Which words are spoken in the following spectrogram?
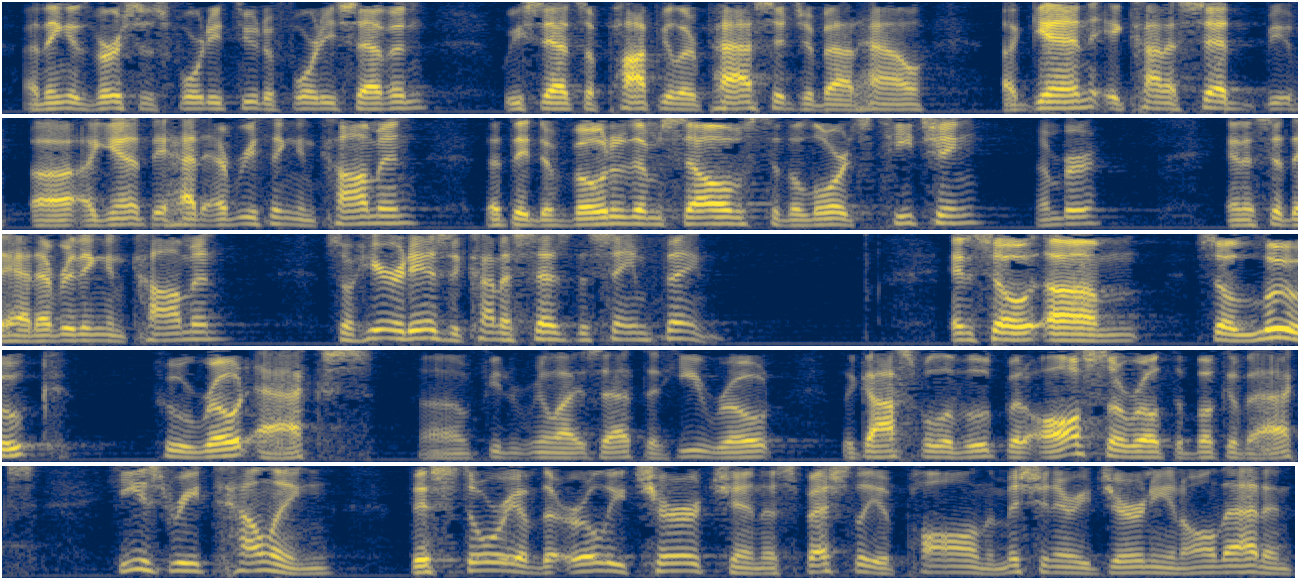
I think it's verses 42 to 47, we said it's a popular passage about how, again, it kind of said, uh, again, that they had everything in common, that they devoted themselves to the Lord's teaching, remember? And it said they had everything in common. So here it is, it kind of says the same thing. And so, um, so Luke, who wrote Acts, uh, if you didn't realize that, that he wrote the Gospel of Luke, but also wrote the book of Acts, he's retelling this story of the early church and especially of Paul and the missionary journey and all that. And,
